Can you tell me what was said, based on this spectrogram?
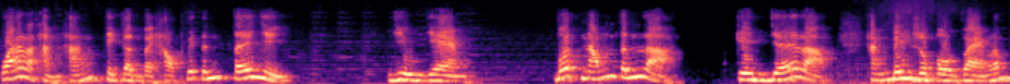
quá là thẳng thắn thì cần phải học cái tính tế nhị. Dịu dàng, bớt nóng tính là kiềm chế là thằng đi rồi vội vàng lắm.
